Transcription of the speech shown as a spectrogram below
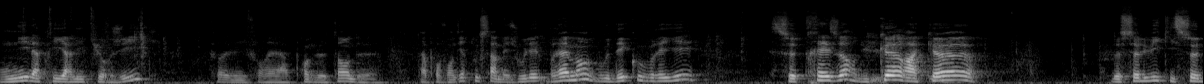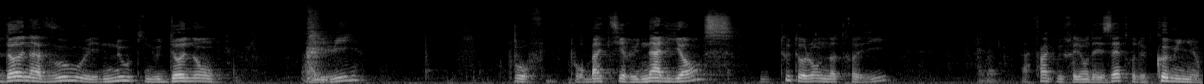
ni la prière liturgique. Il faudrait prendre le temps d'approfondir tout ça. Mais je voulais vraiment que vous découvriez ce trésor du cœur à cœur de celui qui se donne à vous et nous qui nous donnons à lui pour, pour bâtir une alliance tout au long de notre vie, afin que nous soyons des êtres de communion.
